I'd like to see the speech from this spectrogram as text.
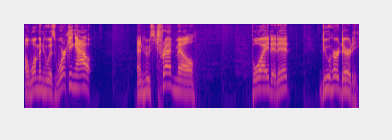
a woman who was working out and whose treadmill, boy, did it do her dirty.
